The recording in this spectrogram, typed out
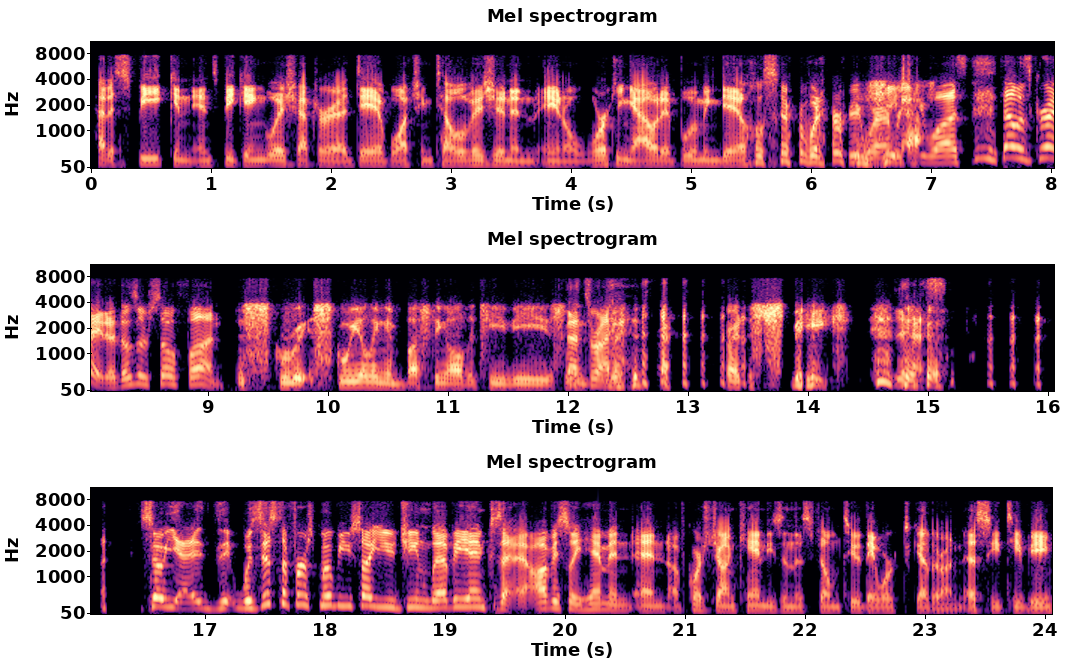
how to speak and, and speak English after a day of watching television and you know working out at Bloomingdale's or whatever wherever Yeah. she was. That was great. Those are so fun. Sque- squealing and busting all the TVs. That's when- right. trying to speak. Yes. So yeah, th- was this the first movie you saw Eugene Levy in? Because uh, obviously him and and of course John Candy's in this film too. They worked together on SCTV.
